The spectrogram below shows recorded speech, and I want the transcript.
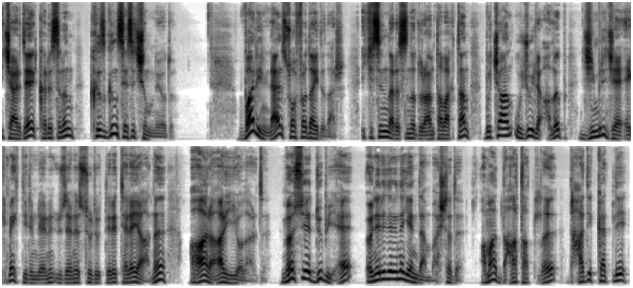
İçeride karısının kızgın sesi çınlıyordu. Valinler sofradaydılar. İkisinin arasında duran tabaktan bıçağın ucuyla alıp cimrice ekmek dilimlerinin üzerine sürdükleri tereyağını ağır ağır yiyorlardı. Monsieur Dubier önerilerine yeniden başladı. Ama daha tatlı, daha dikkatli,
